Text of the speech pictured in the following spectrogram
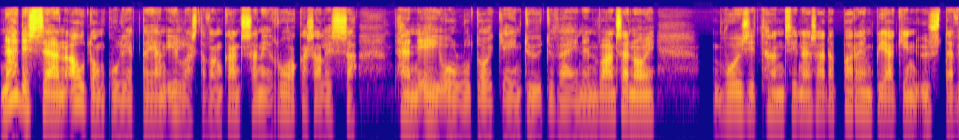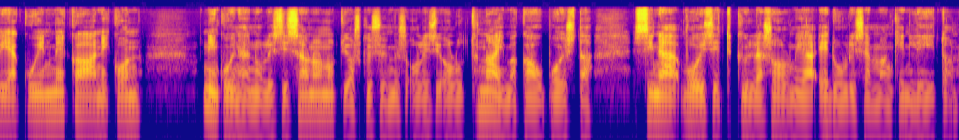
Nähdessään autonkuljettajan illastavan kanssani ruokasalissa hän ei ollut oikein tyytyväinen, vaan sanoi, voisithan sinä saada parempiakin ystäviä kuin mekaanikon, niin kuin hän olisi sanonut, jos kysymys olisi ollut naimakaupoista, sinä voisit kyllä solmia edullisemmankin liiton.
